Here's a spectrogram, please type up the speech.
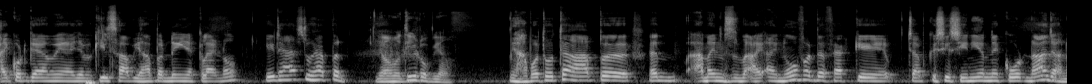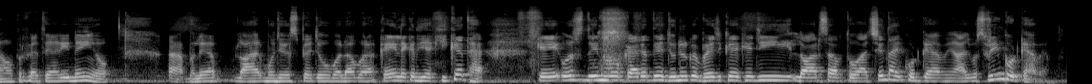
ہائی کورٹ گئے ہوئے ہیں یا وکیل صاحب یہاں پر نہیں یا کلائنٹ ہو اٹ ہیز ٹو ہیپن یہاں ہوتی ہے ٹوپیاں یہاں پر تو ہوتا ہے آپ means I know for the fact کہ جب کسی سینئر نے کورٹ نہ جانا ہو پھر تیاری نہیں ہو بھلے اب لاہر مجھے اس پہ جو بلا برا کہیں لیکن یہ حقیقت ہے کہ اس دن وہ کہہ دیتے ہیں جونیئر کو بھیج کے کہ جی لاہر صاحب تو آج سندھ ہائی کورٹ گئے ہوئے ہیں آج وہ سپریم کورٹ گئے ہوئے ہیں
